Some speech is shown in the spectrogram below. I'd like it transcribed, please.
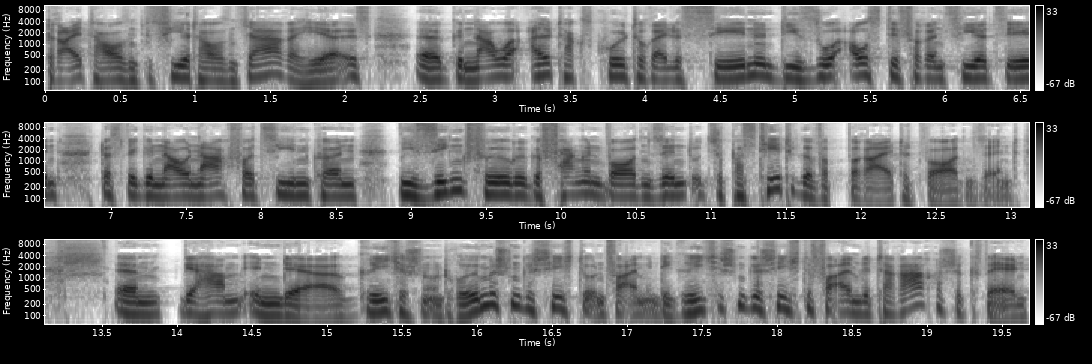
3000 bis 4000 Jahre her ist, äh, genaue alltagskulturelle Szenen, die so ausdifferenziert sehen, dass wir genau nachvollziehen können, wie Singvögel gefangen worden sind und zu Pastete bereitet worden sind. Ähm, wir haben in der griechischen und römischen Geschichte und vor allem in der griechischen Geschichte vor allem literarische Quellen.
